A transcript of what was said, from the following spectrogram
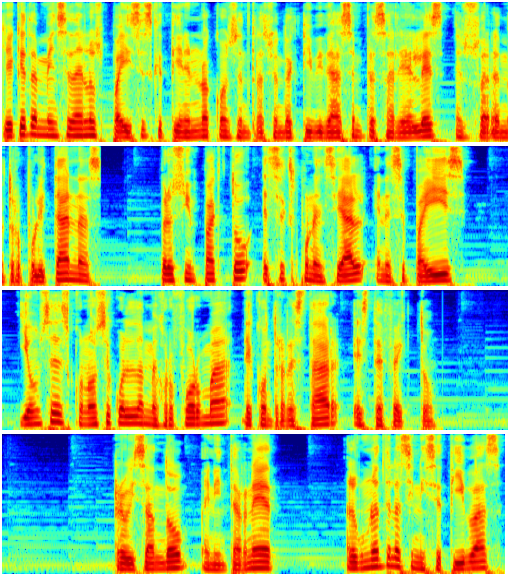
ya que también se da en los países que tienen una concentración de actividades empresariales en sus áreas metropolitanas, pero su impacto es exponencial en ese país y aún se desconoce cuál es la mejor forma de contrarrestar este efecto. Revisando en Internet, algunas de las iniciativas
